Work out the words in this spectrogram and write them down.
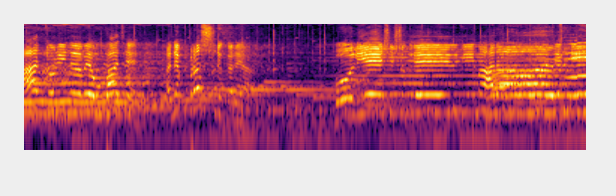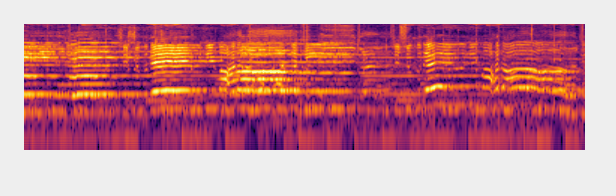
હાથ જોડીને હવે ઊભા છે. અને પ્રશ્ન કર્યા, બોલીએ શ્રી સુખદેવજી મહારાજ શ્રી સુખદેવજી મહારાજ શ્રી સુખદેવજી મહારાજ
